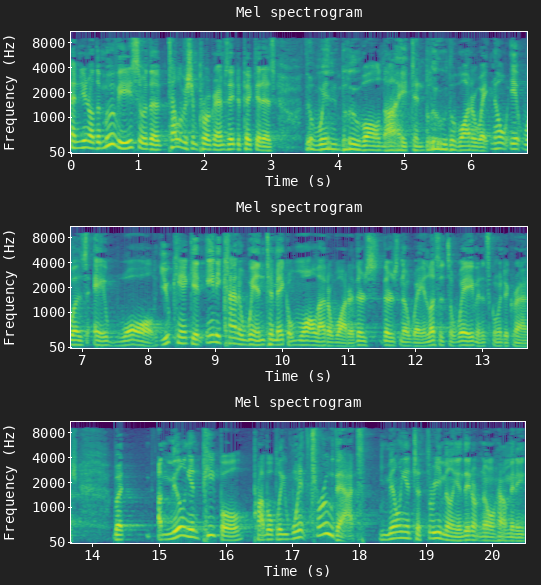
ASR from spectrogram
And you know, the movies or the television programs, they depict it as, the wind blew all night and blew the water away. No, it was a wall. You can't get any kind of wind to make a wall out of water. There's, there's no way, unless it's a wave and it's going to crash. But a million people probably went through that. Million to three million. They don't know how many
